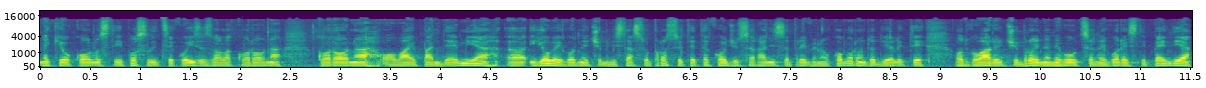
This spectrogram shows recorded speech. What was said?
neke okolnosti i posljedice posljedice koje je izazvala korona, korona ovaj pandemija eh, i ove godine će Ministarstvo prosvjete također sa ranji sa primjenom komorom dodijeliti odgovarajući broj na nivou Crne Gore stipendija.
